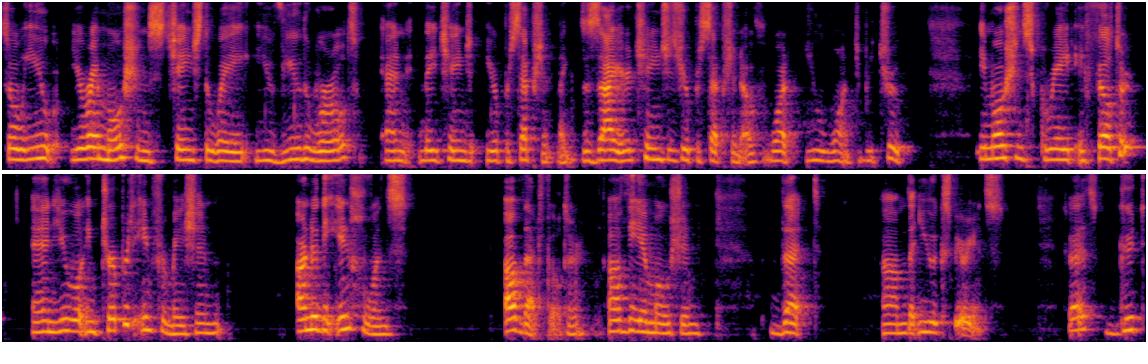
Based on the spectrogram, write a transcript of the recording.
So you your emotions change the way you view the world and they change your perception. Like desire changes your perception of what you want to be true. Emotions create a filter and you will interpret information under the influence of that filter, of the emotion that um, that you experience. So that's good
